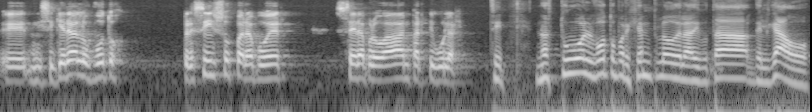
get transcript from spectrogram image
ni siquiera los votos precisos para poder ser aprobada en particular. Sí, no estuvo el voto, por ejemplo, de la diputada Delgado.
